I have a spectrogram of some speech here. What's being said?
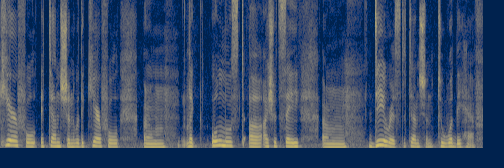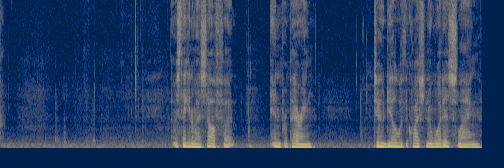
careful attention, with the careful, um, like almost, uh, I should say, um, dearest attention to what they have. I was thinking to myself, uh, in preparing to deal with the question of what is slang,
